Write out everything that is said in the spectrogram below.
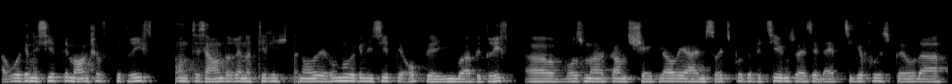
eine organisierte Mannschaft betrifft und das andere natürlich eine unorganisierte Abwehr irgendwo auch betrifft, äh, was man ganz schön, glaube ich, auch im Salzburger beziehungsweise Leipziger Fußball oder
